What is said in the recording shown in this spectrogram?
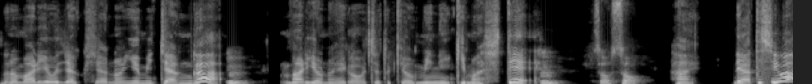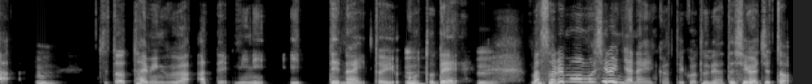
そのマリオ弱者のユミちゃんが、うん。マリオの映画をちょっと今日見に行きまして、うん。そうそはい。で、私は、う。うん。ちょっとタイミングがあって見に行ってないということで、うん。まあそれも面白いんじゃないかということで、うん私がちょっと、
